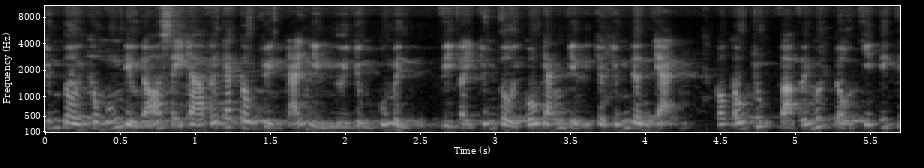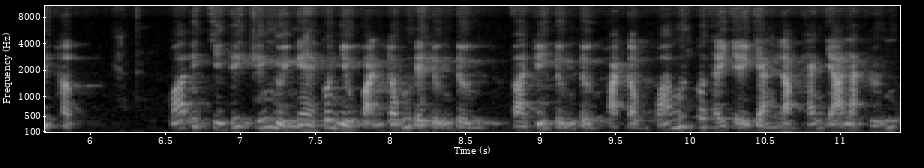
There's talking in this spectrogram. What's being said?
Chúng tôi không muốn điều đó xảy ra với các câu chuyện trải nghiệm người dùng của mình, vì vậy chúng tôi cố gắng giữ cho chúng đơn giản, có cấu trúc và với mức độ chi tiết thích hợp. Quá ít chi tiết khiến người nghe có nhiều khoảng trống để tưởng tượng và trí tưởng tượng hoạt động quá mức có thể dễ dàng làm khán giả lạc hướng.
